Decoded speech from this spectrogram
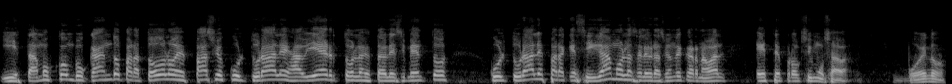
y estamos convocando para todos los espacios culturales abiertos, los establecimientos culturales para que sigamos la celebración de carnaval este próximo sábado. Bueno,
